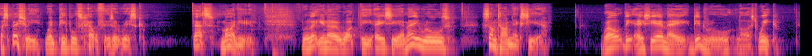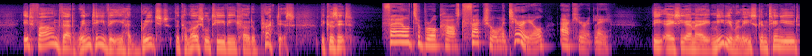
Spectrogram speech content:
especially when people's health is at risk. That's my view. We'll let you know what the ACMA rules sometime next year. Well, the ACMA did rule last week. It found that WIN-TV had breached the commercial TV code of practice because it failed to broadcast factual material accurately. The ACMA media release continued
